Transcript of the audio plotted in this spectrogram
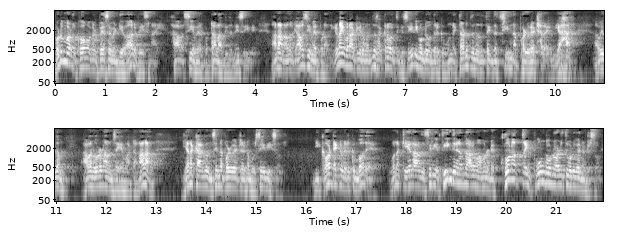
கொடும்பாளர் கோமகள் பேச வேண்டியவாறு பேசினாய். அவசியம் ஏற்பட்டால் அவ்விதமே செய்வேன். ஆனால் அதற்கு அவசியம் ஏற்படாது. இளையவராட்டியிடமிருந்து சக்கரவர்த்திக்கு செய்தி கொண்டு வந்திருக்கும் உன்னை தடுத்து நிறுத்த இந்த சின்ன பழுவேட்டரையன் யார்? அவ்விதம் அவன் ஒரு நாளும் செய்ய மாட்டான். ஆனால் எனக்காகவும் சின்ன பழுவேட்டரிடம் ஒரு செய்தியை சொல். நீ கோட்டைக்குள் இருக்கும்போது உனக்கு ஏதாவது சிறிய தீங்கு நேர்ந்தாலும் அவனுடைய குலத்தை பூண்டோடு அழுத்து விடுவேன் என்று சொல்.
